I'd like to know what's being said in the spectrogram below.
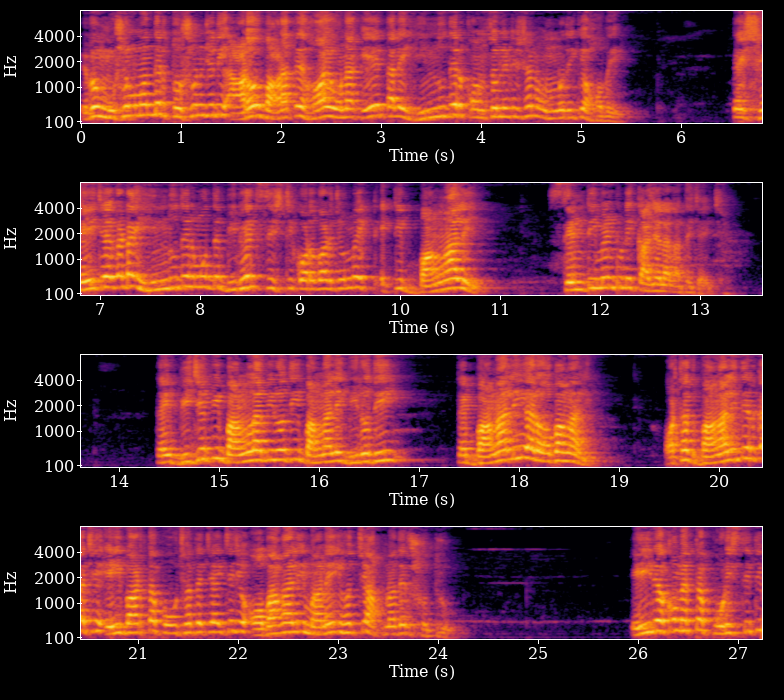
এবং মুসলমানদের তোষণ যদি আরও বাড়াতে হয় ওনাকে, তাহলে হিন্দুদের কনসলিডেশন অন্যদিকে হবে। তাই সেই জায়গাটায় হিন্দুদের মধ্যে বিভেদ সৃষ্টি করবার জন্য একটি বাঙালি সেন্টিমেন্ট উনি কাজে লাগাতে চাইছে তাই বিজেপি বাংলা বিরোধী, বাঙালি বিরোধী তাই বাঙালি আর অবাঙালি, অর্থাৎ বাঙালিদের কাছে এই বার্তা পৌঁছাতে চাইছে যে অবাঙালি মানেই হচ্ছে আপনাদের শত্রু। এই রকম একটা পরিস্থিতি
